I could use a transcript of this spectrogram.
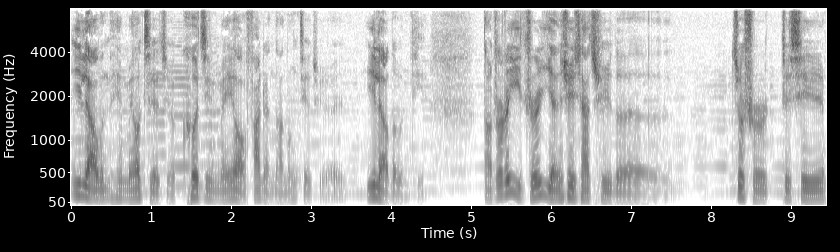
医疗问题没有解决，科技没有发展到能解决医疗的问题，导致着一直延续下去的，就是这些。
